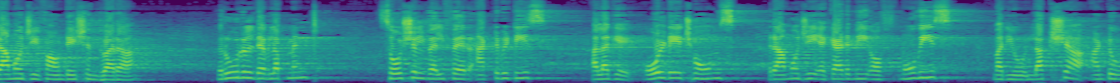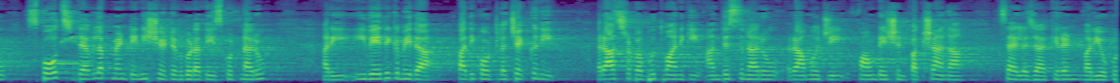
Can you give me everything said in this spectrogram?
రామోజీ ఫౌండేషన్ ద్వారా rural development social welfare activities అలాగే old age homes Ramoji Academy of Movies మరియు లక్ష్య అంటూ స్పోర్ట్స్ డెవలప్మెంట్ ఇనిషియేటివ్ కూడా తీసుకుంటున్నారు. మరి ఈ వేదిక మీద పది కోట్ల చెక్కుని రాష్ట్ర ప్రభుత్వానికి అందిస్తున్నారు రామోజీ ఫౌండేషన్ పక్షాన శైలజ కిరణ్ మరియు కుటుంబ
